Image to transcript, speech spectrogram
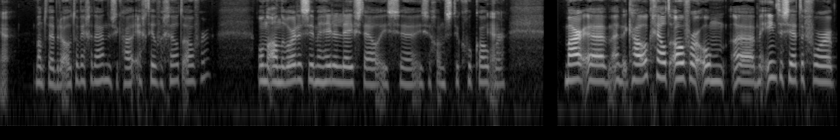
Ja. Want we hebben de auto weggedaan, dus ik hou echt heel veel geld over. Onder andere hoor, dus mijn hele leefstijl is, uh, is gewoon een stuk goedkoper. Ja. Maar uh, ik hou ook geld over om uh, me in te zetten voor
